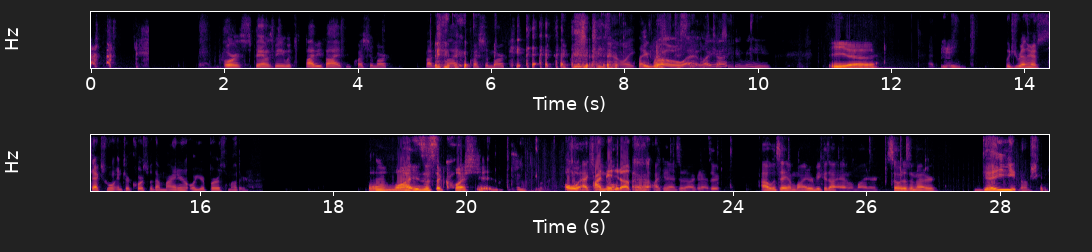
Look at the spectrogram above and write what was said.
or spams me with 5v5 question mark 5v5 question mark like like bro why, why are you asking me Yeah. Would you rather have sexual intercourse with a minor or your birth mother? Why is this a question? Oh, actually, I made no. it up. I can answer that. I can answer. I would say a minor because I am a minor, so it doesn't matter. Gay. No, I'm just kidding.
